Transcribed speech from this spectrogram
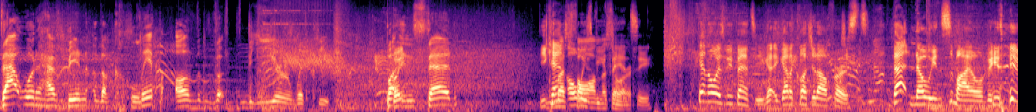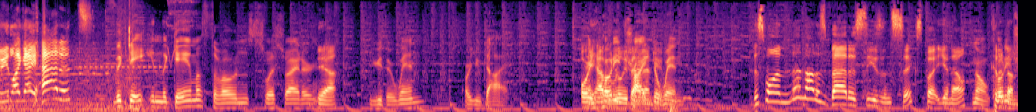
That would have been the clip of the, the year with Peach, but, But- instead, You can't must fall always on be the sword. fancy. You can't always be fancy. You got, you got to clutch it out first. That knowing smile being mean, like I had it. the gate in the Game of Thrones SwissWriter, Yeah. you either win or you die. Or and you have Cody a really tried bad to win. This one, eh, not as bad as season six, but you know. No, Cody tried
